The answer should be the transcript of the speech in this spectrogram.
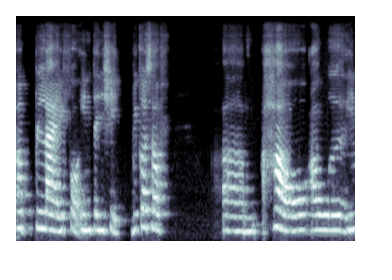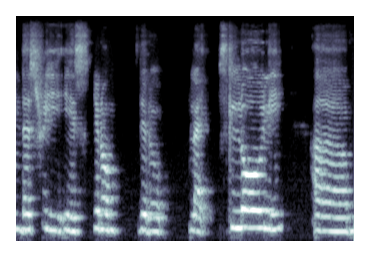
apply for internship because of um, how our industry is, you know, you know, like slowly um,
